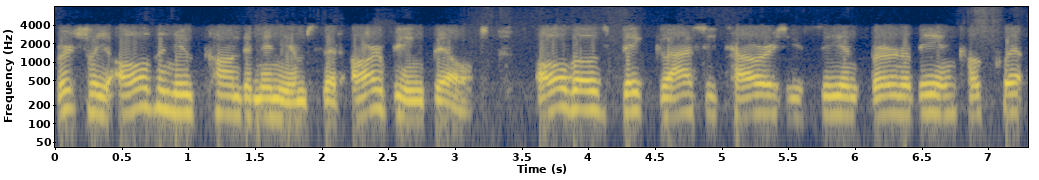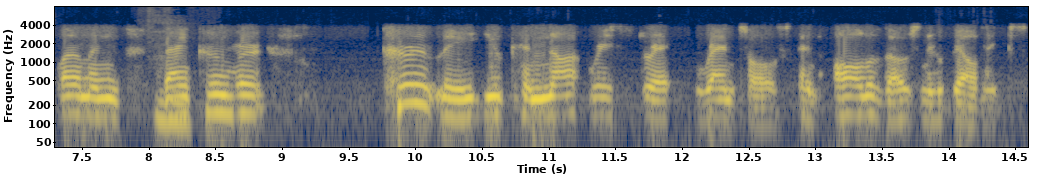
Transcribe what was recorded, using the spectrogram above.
virtually all the new condominiums that are being built all those big glassy towers you see in Burnaby and Coquitlam and mm-hmm. Vancouver. Currently, you cannot restrict rentals in all of those new buildings.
